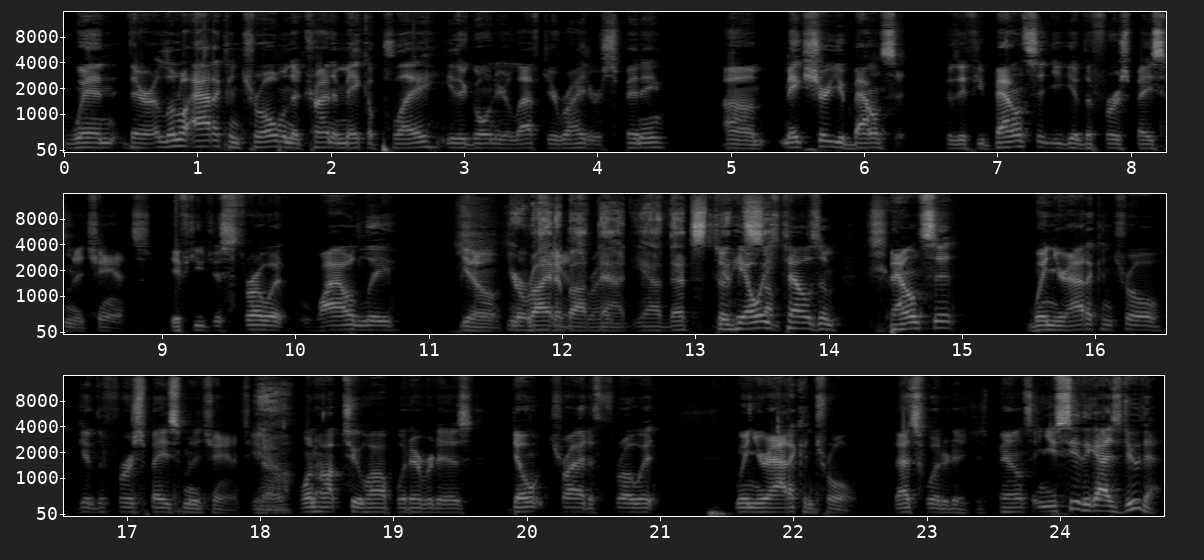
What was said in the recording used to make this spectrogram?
when they're a little out of control when they're trying to make a play, either going to your left, your right, or spinning, um, make sure you bounce it because if you bounce it, you give the first baseman a chance. If you just throw it wildly, you know, You're no right chance, about right? that. Yeah, that's So he always tells them Sure. bounce it when you're out of control. Give the first baseman a chance. You Yeah. know, one hop, two hop, whatever it is. Don't try to throw it when you're out of control. That's what it is. Just bounce, and you see the guys do that.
